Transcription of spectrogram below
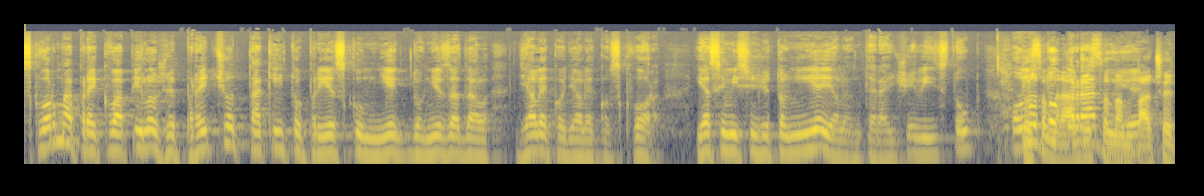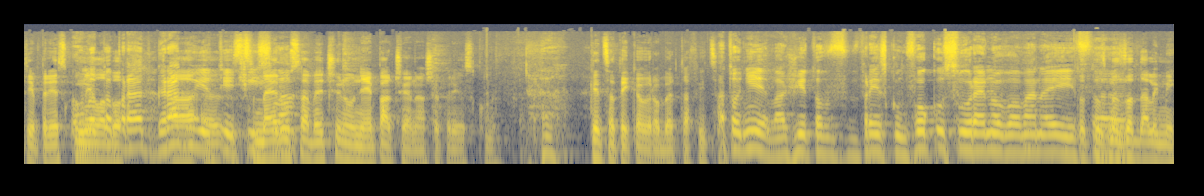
Skôr ma prekvapilo, že prečo takýto prieskum niekto nezadal ďaleko, ďaleko skôr. Ja si myslím, že to nie je len terajší výstup. Ono to som to rád, graduje, že sa vám páčia tie prieskumy, lebo graduje a, tie čísla. Smeru sa väčšinou nepáčia naše prieskumy. Keď sa týkajú Roberta A Fica. to nie je váš, je to prieskum Fokusu renovovanej. Toto v- sme zadali my.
